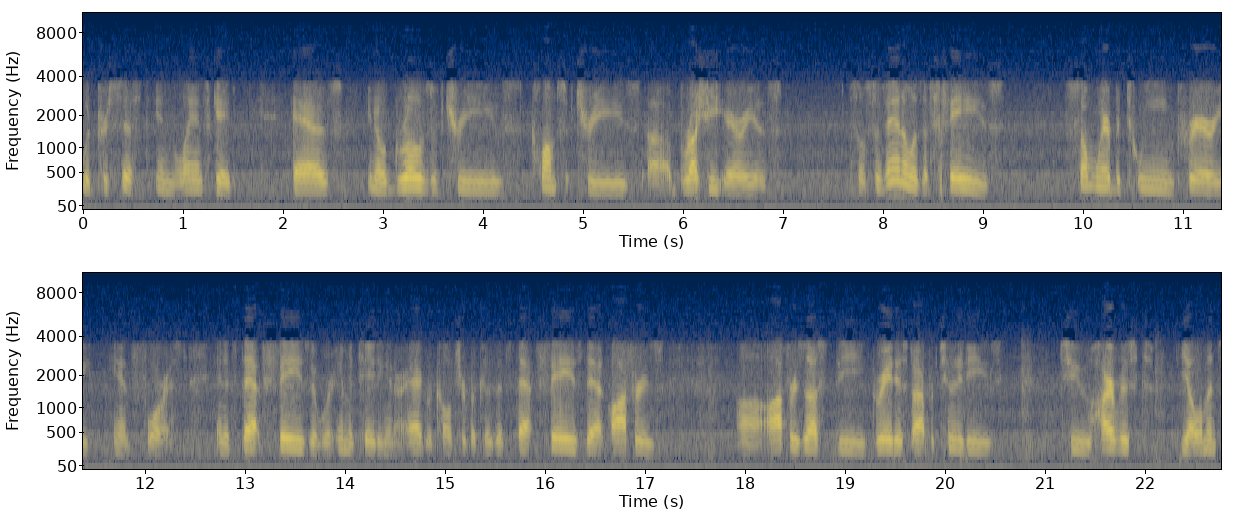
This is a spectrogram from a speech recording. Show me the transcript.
would persist in the landscape as you know groves of trees, clumps of trees, uh, brushy areas. So savanna was a phase somewhere between prairie and forest, and it's that phase that we're imitating in our agriculture because it's that phase that offers uh, offers us the greatest opportunities to harvest the elements,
